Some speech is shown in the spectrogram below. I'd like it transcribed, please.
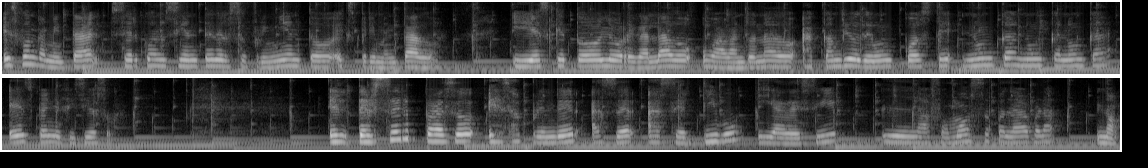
Es fundamental ser consciente del sufrimiento experimentado y es que todo lo regalado o abandonado a cambio de un coste nunca, nunca, nunca es beneficioso. El tercer paso es aprender a ser asertivo y a decir la famosa palabra no.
